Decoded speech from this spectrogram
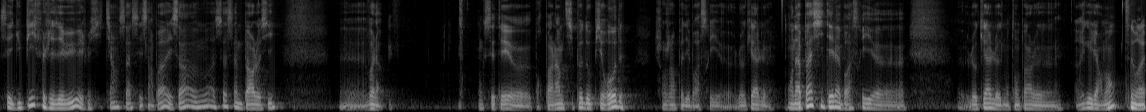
C'est du pif, je les ai vus et je me suis dit tiens ça c'est sympa et ça moi, ça ça me parle aussi. Euh, voilà. Donc c'était euh, pour parler un petit peu d'Opirode, changer un peu des brasseries locales. On n'a pas cité la brasserie locale dont on parle euh, régulièrement C'est vrai.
